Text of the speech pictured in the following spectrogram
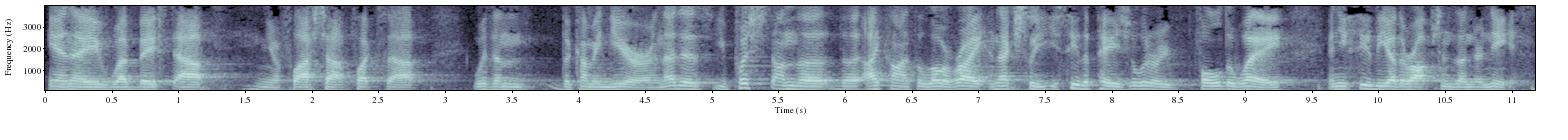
in a web based app, you know, Flash app, Flex app, within the coming year. And that is, you push on the, the icon at the lower right, and actually you see the page literally fold away, and you see the other options underneath.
